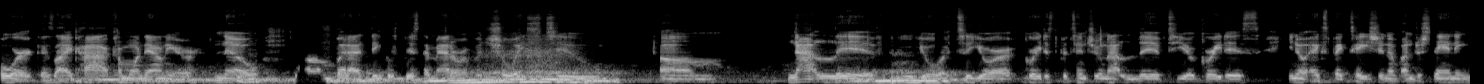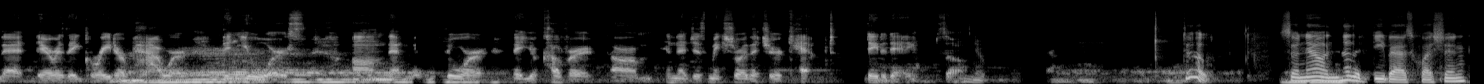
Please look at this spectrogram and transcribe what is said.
fork is like, "Hi, come on down here." No, um, but I think it's just a matter of a choice to um, not live your to your greatest potential not live to your greatest you know expectation of understanding that there is a greater power than yours um, that makes sure that you're covered um, and that just makes sure that you're kept day to day so. Yep. dope. So now another deep ass question.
